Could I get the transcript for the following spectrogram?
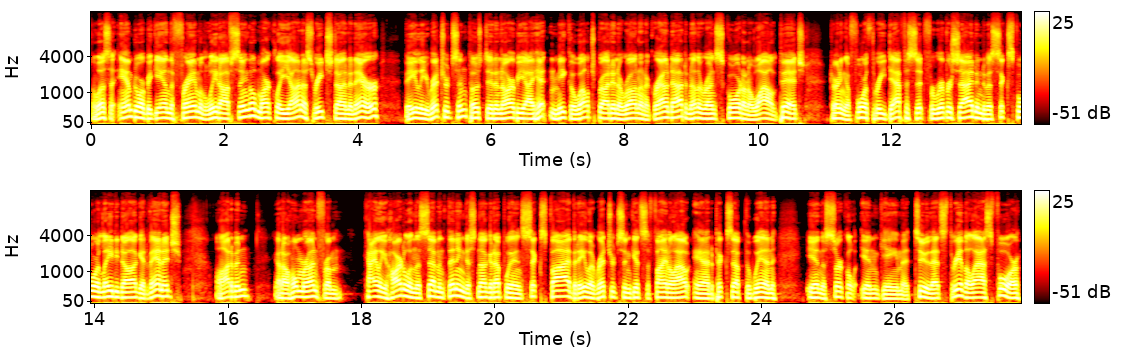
Alyssa Amdor began the frame with a leadoff single. Mark Leonis reached on an error. Bailey Richardson posted an RBI hit, and Mika Welch brought in a run on a groundout. Another run scored on a wild pitch, turning a 4 3 deficit for Riverside into a 6 4 Lady Dog advantage. Audubon got a home run from Kylie Hartle in the seventh inning to snug it up within 6 5, but Ayla Richardson gets the final out and picks up the win in the circle in game two. That's three of the last four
